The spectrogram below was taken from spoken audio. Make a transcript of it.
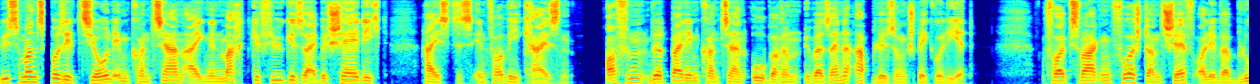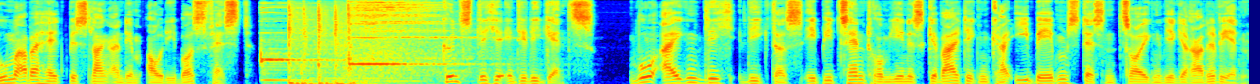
Düßmanns Position im konzerneigenen Machtgefüge sei beschädigt, heißt es in VW-Kreisen. Offen wird bei den Konzernoberen über seine Ablösung spekuliert. Volkswagen-Vorstandschef Oliver Blume aber hält bislang an dem Audi-Boss fest. Künstliche Intelligenz. Wo eigentlich liegt das Epizentrum jenes gewaltigen KI-Bebens, dessen Zeugen wir gerade werden?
